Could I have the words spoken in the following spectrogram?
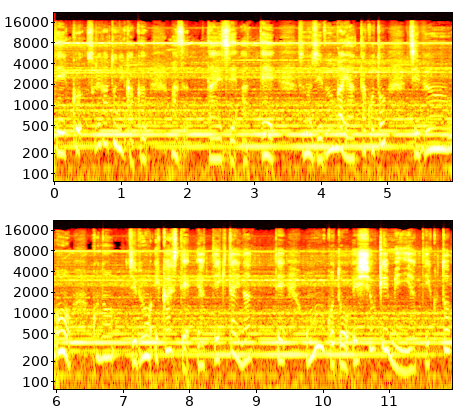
ていくそれがとにかくまず大事であってその自分がやったこと自分をこの自分を生かしてやっていきたいなって思うことを一生懸命にやっていくと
